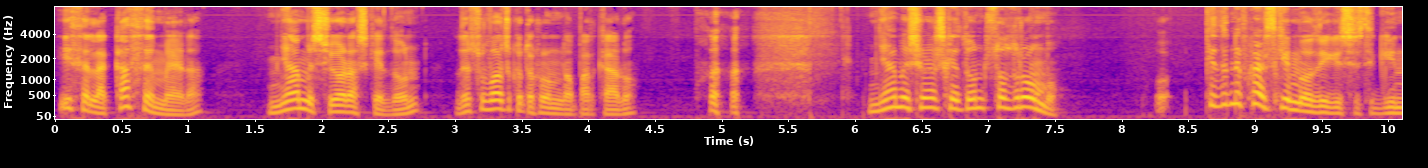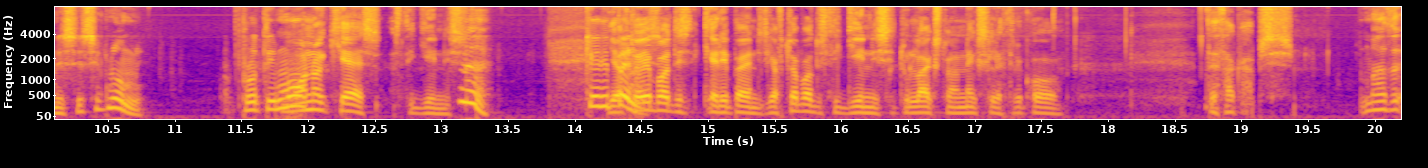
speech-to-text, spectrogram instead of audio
Ήθελα κάθε μέρα, μια μισή ώρα σχεδόν, δεν σου βάζω και το χρόνο να παρκάρω, μια μισή ώρα σχεδόν στο δρόμο. Ο- Και δεν ευχαριστήκε με οδήγηση στην κίνηση, συγγνώμη. Προτιμώ Μόνο και στην κίνηση. ναι. Και Γι' αυτό, ρηπαίνεις. είπα ότι, και ρηπαίνεις. Γι' αυτό είπα ότι στην κίνηση, τουλάχιστον αν έχεις ηλεκτρικό, δεν θα κάψεις. Μα δε-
